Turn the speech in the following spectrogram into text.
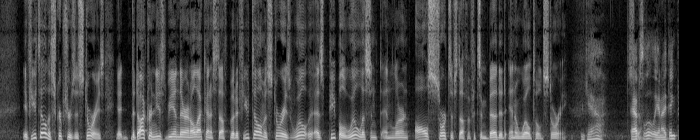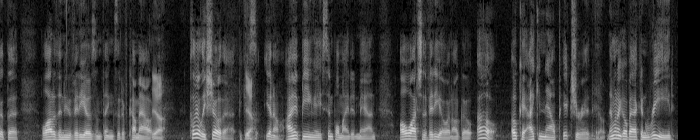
if you tell the scriptures as stories, it, the doctrine needs to be in there and all that kind of stuff. But if you tell them as stories, will as people will listen and learn all sorts of stuff if it's embedded in a well-told story. Yeah, so. absolutely. And I think that the a lot of the new videos and things that have come out, yeah clearly show that because yeah. you know I being a simple-minded man, I'll watch the video and I'll go, "Oh, okay, I can now picture it." Yeah. Then when I go back and read,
